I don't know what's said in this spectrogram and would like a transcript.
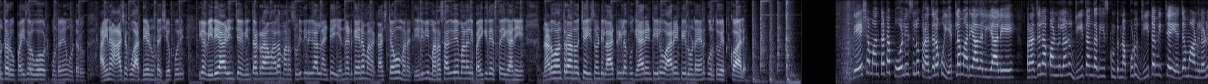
ఉంటారు. పైసలు పోగొట్టుకుంటూనే ఉంటారు. అయినా ఆశకు అద్దేడు ఉంటాయి చెప్పురి. ఇక విధి ఆడించే వింత డ్రామాల మన సుడి తిరగాలంటే ఎన్నటికైనా మన కష్టము మన తెలివి మన చదివే మనల్ని పైకి తెస్తాయి కానీ నడువంతరాన వచ్చే ఇటువంటి లాటరీలకు గ్యారెంటీలు వారంటీలు ఉన్నాయని గుర్తుపెట్టుకోవాలి. దేశమంతటా పోలీసులు ప్రజలకు ఎట్లా మర్యాదలు ఇవ్వాలి ప్రజల పన్నులను జీతంగా తీసుకుంటున్నప్పుడు జీతం ఇచ్చే యజమానులను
